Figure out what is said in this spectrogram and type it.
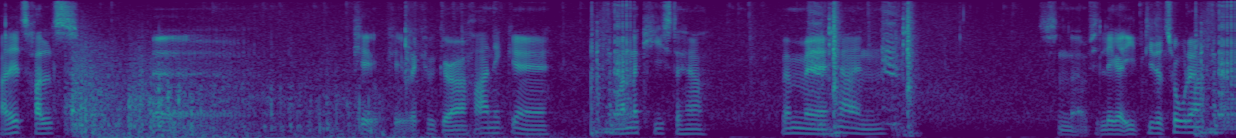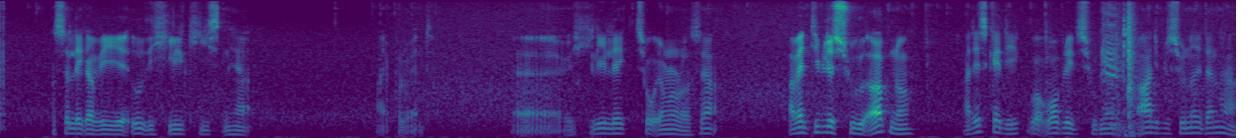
Ej, det er træls. Øh. Okay, okay, hvad kan vi gøre? Har han ikke øh, nogle andre kister her? Hvad med herinde? Sådan der, vi lægger i de der to der. Og så lægger vi øh, ud i hele kisten her. Nej, på vent. Øh, vi kan lige lægge to emeralds her. Og vent, de bliver suget op nu. Nej, det skal de ikke. Hvor, hvor bliver de suget ned? Ah, de bliver suget ned i den her.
